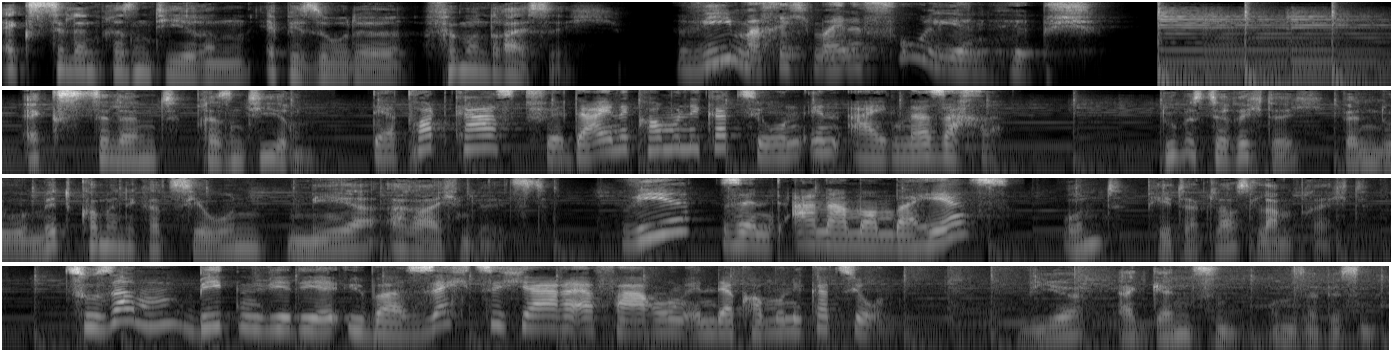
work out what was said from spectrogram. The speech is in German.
Exzellent präsentieren, Episode 35. Wie mache ich meine Folien hübsch? Exzellent präsentieren. Der Podcast für deine Kommunikation in eigener Sache. Du bist dir richtig, wenn du mit Kommunikation mehr erreichen willst. Wir sind Anna Momba-Hers Und Peter Klaus Lamprecht. Zusammen bieten wir dir über 60 Jahre Erfahrung in der Kommunikation. Wir ergänzen unser Wissen.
